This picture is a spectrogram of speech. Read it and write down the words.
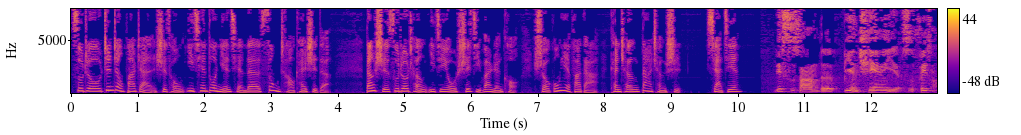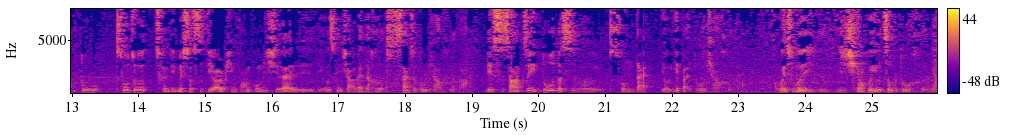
苏州真正发展是从一千多年前的宋朝开始的，当时苏州城已经有十几万人口，手工业发达，堪称大城市。夏坚。历史上的变迁也是非常多。苏州城里面十四点二平方公里，现在留存下来的河三十多条河道。历史上最多的时候，宋代有一百多条河道。为什么以前会有这么多河道？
